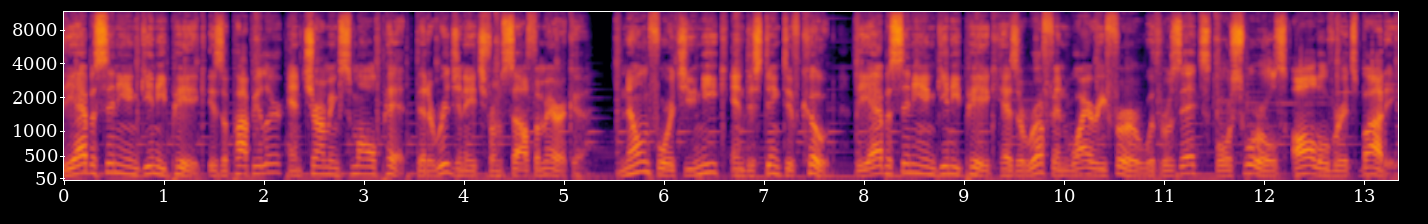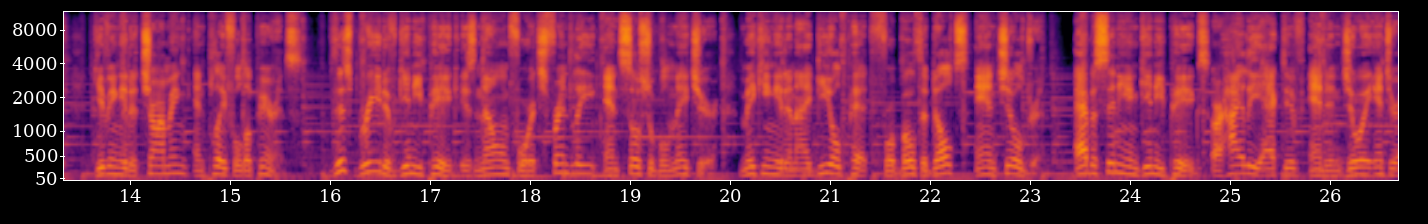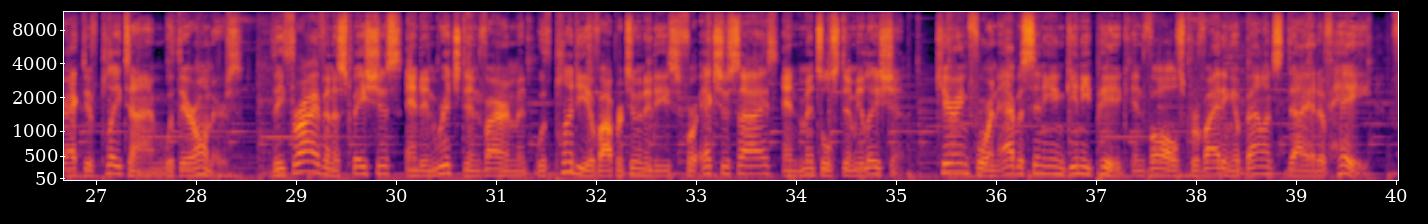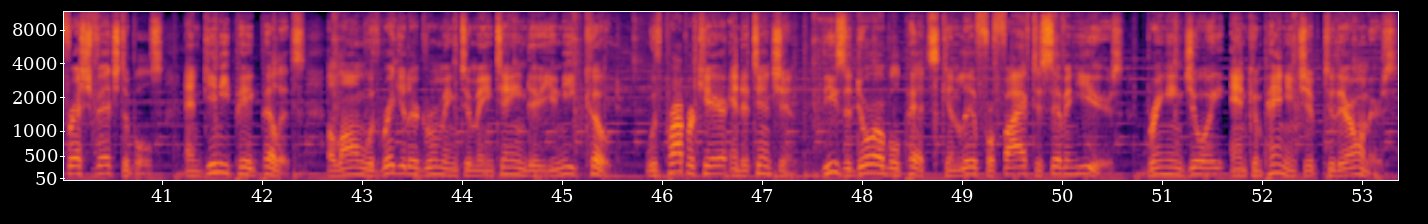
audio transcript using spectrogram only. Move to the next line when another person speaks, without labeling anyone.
The Abyssinian guinea pig is a popular and charming small pet that originates from South America. Known for its unique and distinctive coat, the Abyssinian guinea pig has a rough and wiry fur with rosettes or swirls all over its body, giving it a charming and playful appearance. This breed of guinea pig is known for its friendly and sociable nature, making it an ideal pet for both adults and children. Abyssinian guinea pigs are highly active and enjoy interactive playtime with their owners. They thrive in a spacious and enriched environment with plenty of opportunities for exercise and mental stimulation. Caring for an Abyssinian guinea pig involves providing a balanced diet of hay, fresh vegetables, and guinea pig pellets, along with regular grooming to maintain their unique coat. With proper care and attention, these adorable pets can live for 5 to 7 years, bringing joy and companionship to their owners.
